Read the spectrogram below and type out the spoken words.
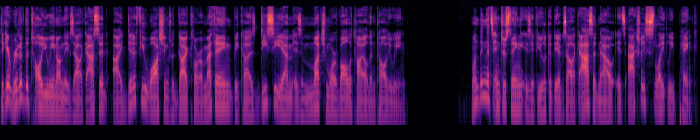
To get rid of the toluene on the oxalic acid, I did a few washings with dichloromethane because DCM is much more volatile than toluene. One thing that's interesting is if you look at the oxalic acid now, it's actually slightly pink.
